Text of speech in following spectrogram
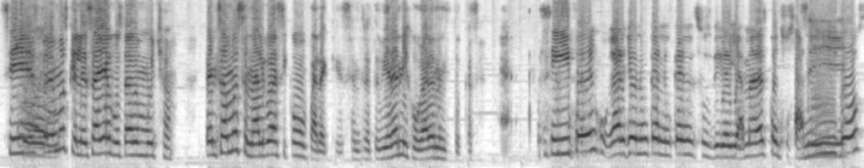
Sí, esperemos que les haya gustado mucho. Pensamos en algo así como para que se entretuvieran y jugaran en tu casa. Sí, pueden jugar yo nunca, nunca en sus videollamadas con sus amigos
